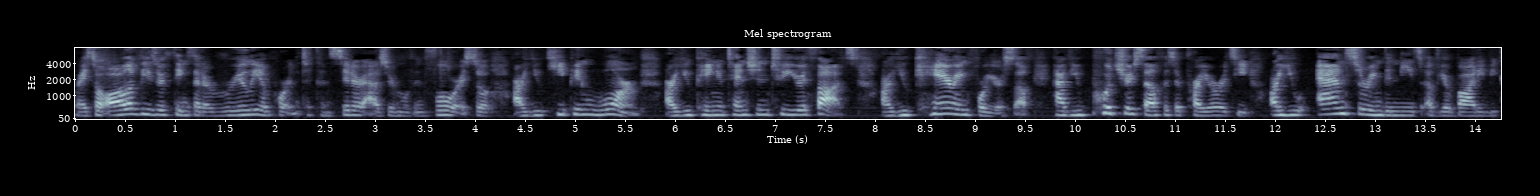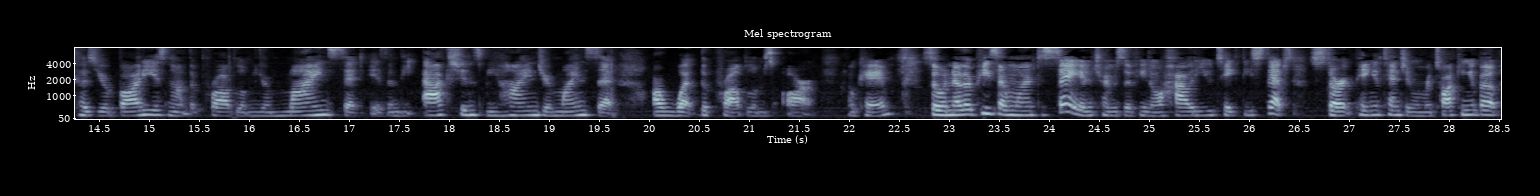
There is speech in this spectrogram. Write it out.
right? So all of these are things that are really important to consider as you're moving forward. So are you keeping warm? Are you paying attention to your thoughts? Are you caring for yourself? Have you put yourself as a priority? Are you answering the needs of your body? Because your body is not the problem. Your mindset is, and the actions behind your mindset are what the problems are. Okay. So another piece I wanted to say in terms of, you know, how do you take these steps? Start paying attention when we're talking about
